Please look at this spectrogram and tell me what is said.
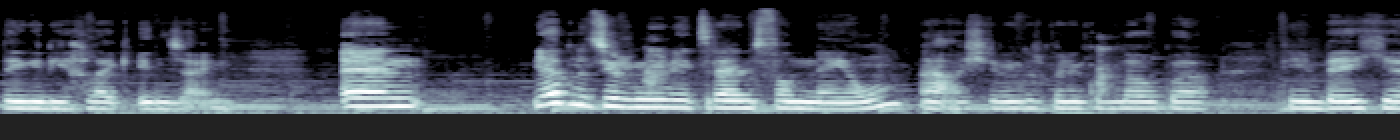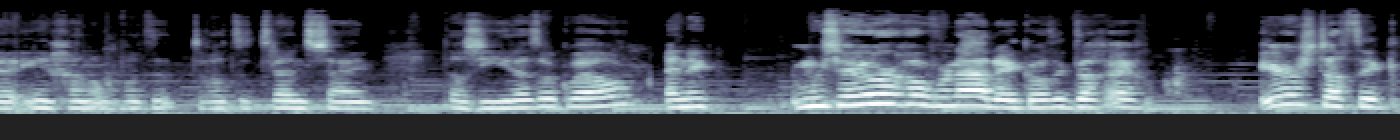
dingen die gelijk in zijn. En je hebt natuurlijk nu die trend van neon. Nou, als je de winkels binnenkomt lopen die een beetje ingaan op wat de, wat de trends zijn, dan zie je dat ook wel. En ik moest er heel erg over nadenken, want ik dacht echt... Eerst dacht ik,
